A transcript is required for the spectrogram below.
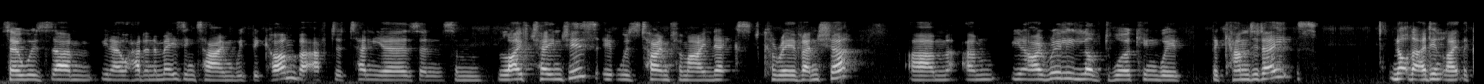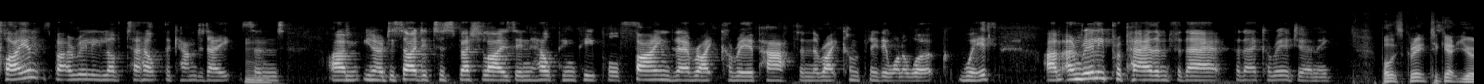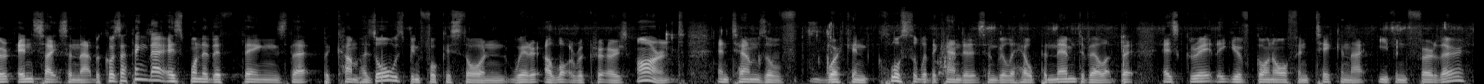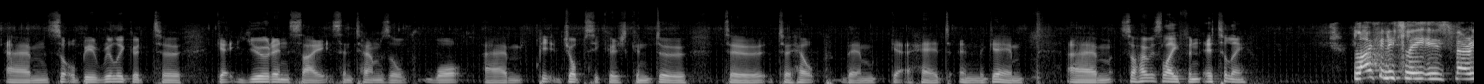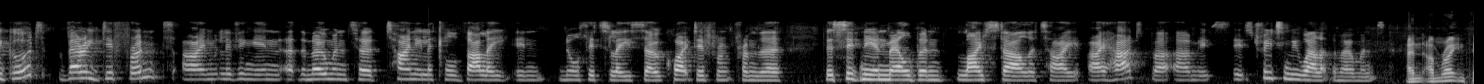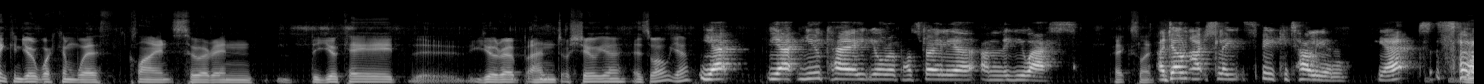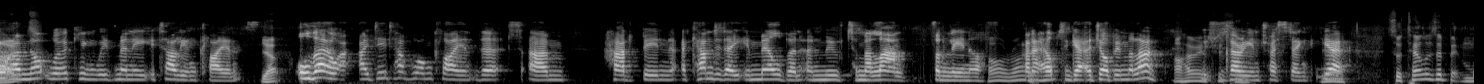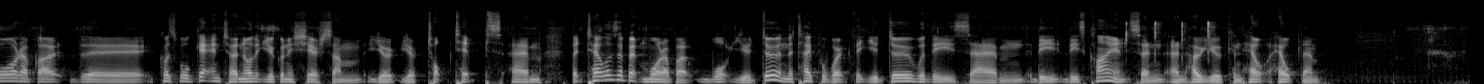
so was um, you know had an amazing time with Become, but after ten years and some life changes, it was time for my next career venture. Um, and you know I really loved working with the candidates. Not that I didn't like the clients, but I really loved to help the candidates mm. and. Um, you know, decided to specialize in helping people find their right career path and the right company they want to work with, um, and really prepare them for their for their career journey. Well, it's great to get your insights on that because I think that is one of the things that Become has always been focused on, where a lot of recruiters aren't, in terms of working closely with the candidates and really helping them develop. But it's great that you've gone off and taken that even further. Um, so it'll be really good to get your insights in terms of what um, job seekers can do to to help them get ahead in the game. Um, so, how is life in Italy? Life in Italy is very good, very different. I'm living in, at the moment, a tiny little valley in North Italy, so quite different from the, the Sydney and Melbourne lifestyle that I, I had, but um, it's, it's treating me well at the moment. And I'm right in thinking you're working with clients who are in the UK, Europe, and Australia as well, yeah? Yeah, yeah, UK, Europe, Australia, and the US. Excellent. I don't actually speak Italian yet, so right. I'm not working with many Italian clients. Yeah. Although I did have one client that um, had been a candidate in Melbourne and moved to Milan. Funnily enough, oh, right. and I helped him get a job in Milan, oh, which is very interesting. yeah. yeah. So tell us a bit more about the because we'll get into. I know that you're going to share some your your top tips, um, but tell us a bit more about what you do and the type of work that you do with these um, the, these clients and, and how you can help help them.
